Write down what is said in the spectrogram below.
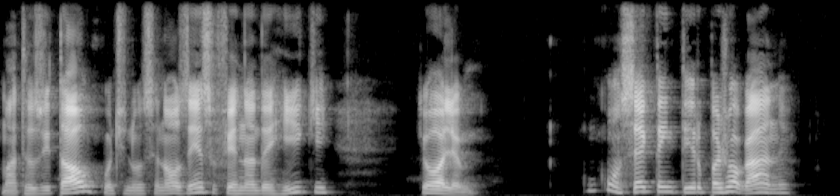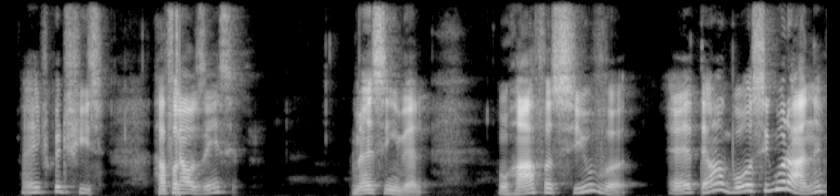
Matheus Vital, continua sendo ausência, o Fernando Henrique, que olha, não consegue estar inteiro para jogar, né? Aí fica difícil. Rafa em ausência. Mas assim, velho, o Rafa Silva é até uma boa segurar, né?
